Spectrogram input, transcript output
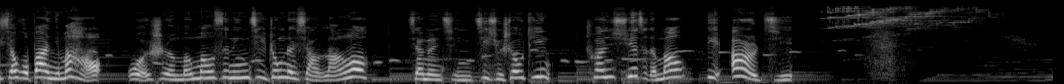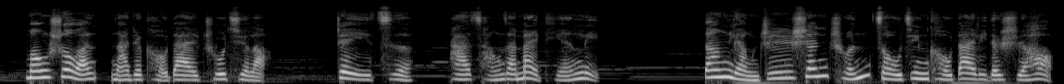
小伙伴，你们好，我是《萌猫森林记》中的小狼哦。下面请继续收听《穿靴子的猫》第二集。猫说完，拿着口袋出去了。这一次，它藏在麦田里。当两只山鹑走进口袋里的时候，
